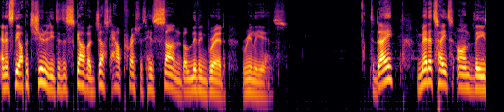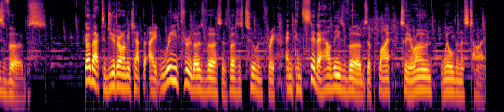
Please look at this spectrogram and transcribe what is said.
And it's the opportunity to discover just how precious His Son, the living bread, really is. Today, meditate on these verbs. Go back to Deuteronomy chapter 8, read through those verses, verses 2 and 3, and consider how these verbs apply to your own wilderness time.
